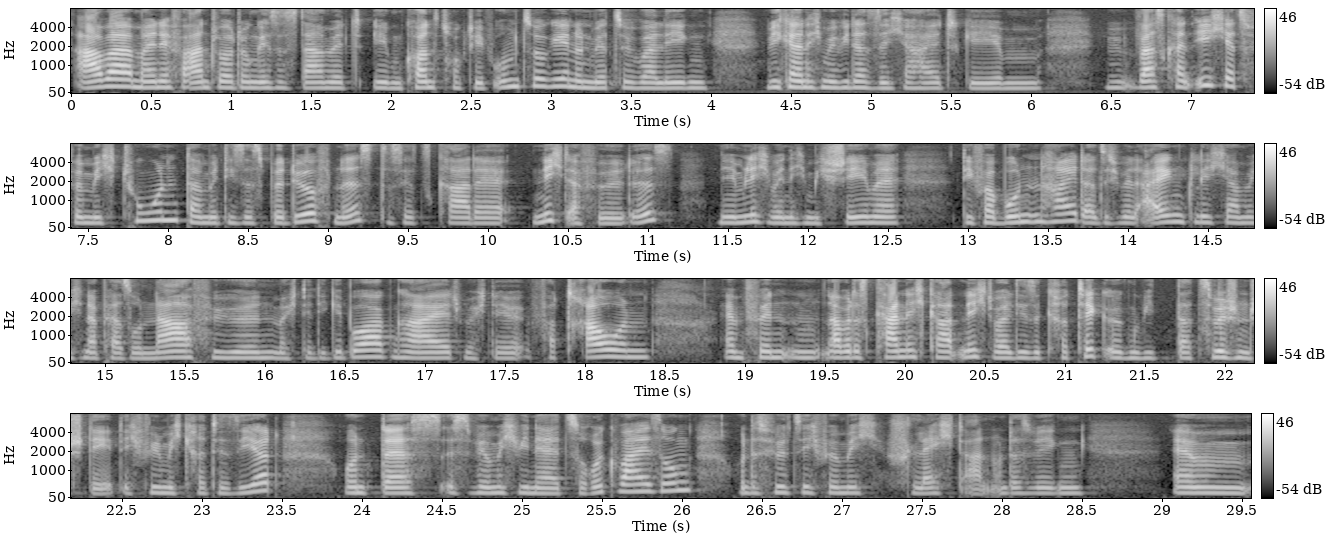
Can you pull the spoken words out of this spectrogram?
Aber meine Verantwortung ist es damit, eben konstruktiv umzugehen und mir zu überlegen, wie kann ich mir wieder Sicherheit geben? Was kann ich jetzt für mich tun, damit dieses Bedürfnis, das jetzt gerade nicht erfüllt ist, nämlich wenn ich mich schäme, die Verbundenheit, also ich will eigentlich ja mich einer Person nah fühlen, möchte die Geborgenheit, möchte Vertrauen empfinden, aber das kann ich gerade nicht, weil diese Kritik irgendwie dazwischen steht. Ich fühle mich kritisiert und das ist für mich wie eine Zurückweisung und es fühlt sich für mich schlecht an und deswegen ähm,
